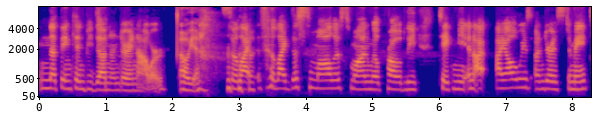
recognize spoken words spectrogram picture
nothing can be done under an hour Oh yeah. so like so like the smallest one will probably take me and i i always underestimate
